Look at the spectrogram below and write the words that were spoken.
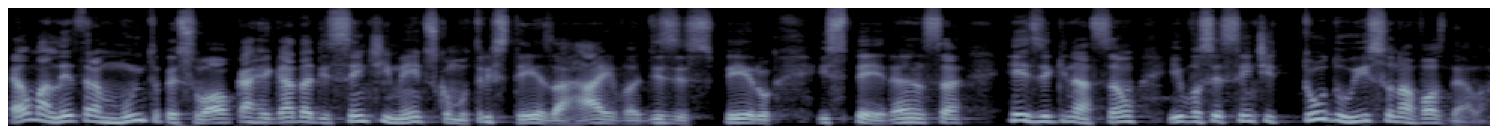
É uma letra muito pessoal, carregada de sentimentos como tristeza, raiva, desespero, esperança, resignação, e você sente tudo isso na voz dela.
